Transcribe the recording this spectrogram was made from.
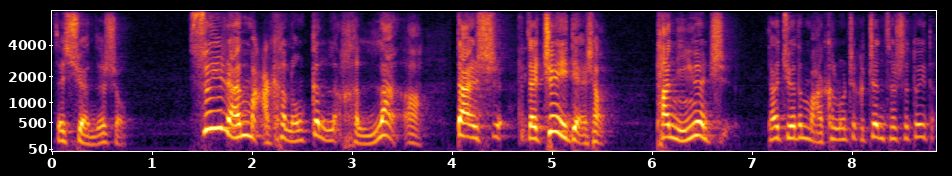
在选择时候，虽然马克龙更烂很烂啊，但是在这一点上，他宁愿支，他觉得马克龙这个政策是对的，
